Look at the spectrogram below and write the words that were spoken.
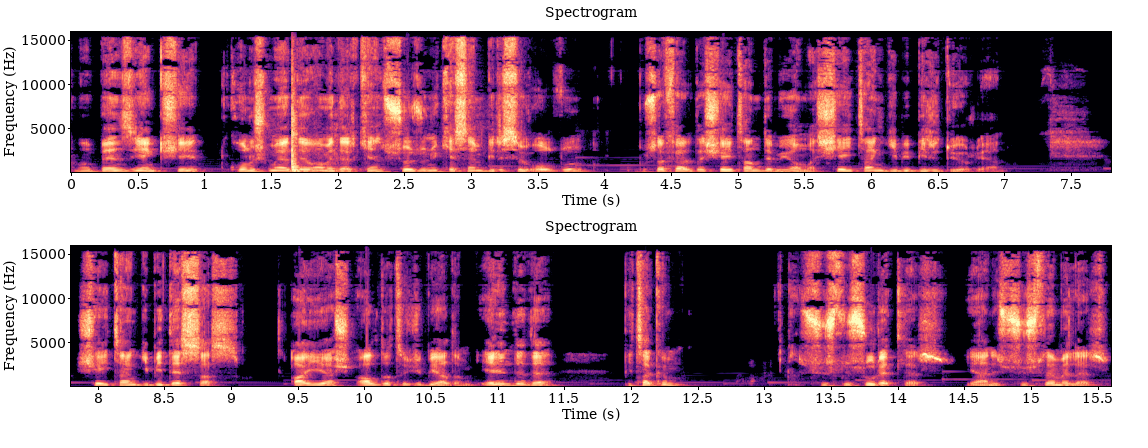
ama benzeyen kişiyi konuşmaya devam ederken sözünü kesen birisi oldu. Bu sefer de şeytan demiyor ama şeytan gibi biri diyor yani. Şeytan gibi dessas, ayyaş, aldatıcı bir adam. Elinde de bir takım süslü suretler yani süslemeler.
